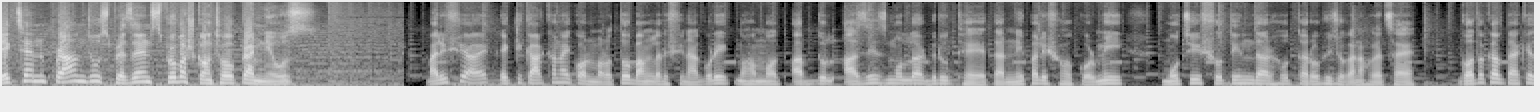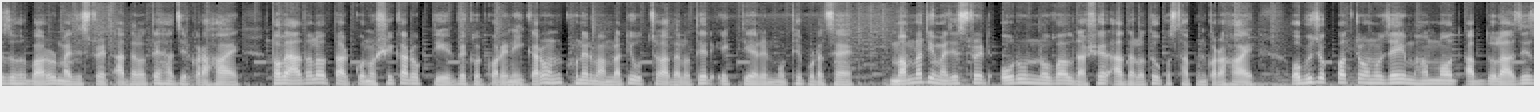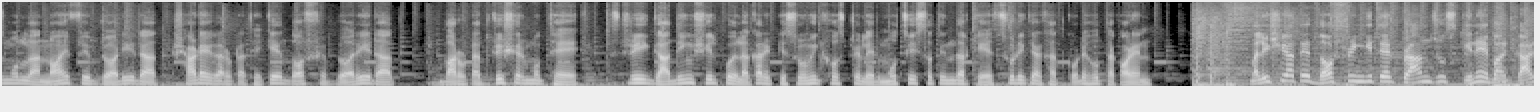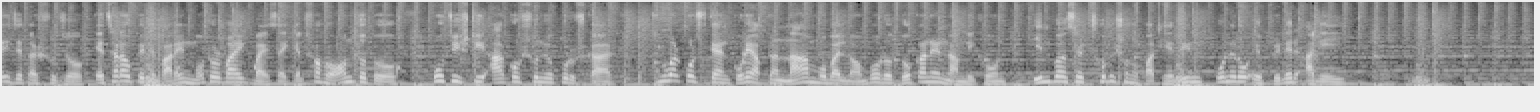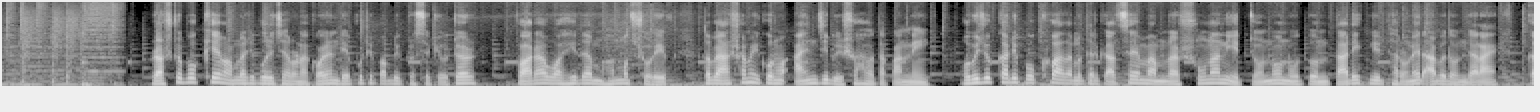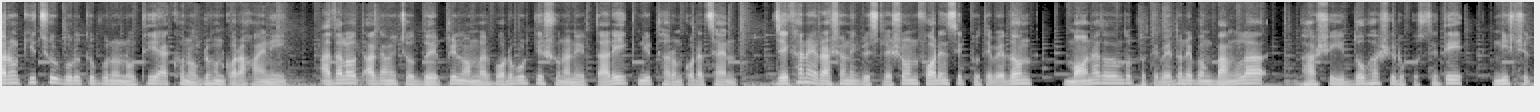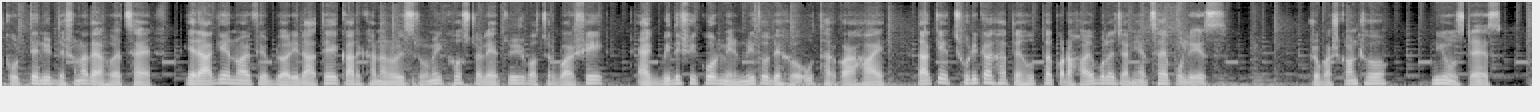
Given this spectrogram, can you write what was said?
দেখছেন প্রাণ juice presents প্রবাস কণ্ঠ প্রাইম নিউজ মালয়েশিয়ায় একটি কারখানায় কর্মরত বাংলাদেশি নাগরিক মোহাম্মদ আব্দুল আজিজ মোল্লার বিরুদ্ধে তার নেপালি সহকর্মী মচি সতিন্দার হত্যার অভিযোগ আনা হয়েছে। গতকাল তাকে জোহর বারুর ম্যাজিস্ট্রেট আদালতে হাজির করা হয়। তবে আদালত তার কোনো স্বীকারোক্তির রেকর্ড করেনি, কারণ খুনের মামলাটি উচ্চ আদালতের এখতিয়ারের মধ্যে পড়েছে। মামলাটি ম্যাজিস্ট্রেট অরুণ নোভাল দাসের আদালতে উপস্থাপন করা হয়। অভিযোগপত্র অনুযায়ী মোহাম্মদ আব্দুল আজিজ মোল্লা নয় ফেব্রুয়ারি রাত সাড়ে এগারোটা থেকে দশ ফেব্রুয়ারি রাত বারোটা ত্রিশের মধ্যে স্ত্রী গাদিং শিল্প এলাকার একটি শ্রমিক হোস্টেলের মচি সতিন্দারকে ছুরিকাঘাত করে হত্যা করেন। মালয়েশিয়াতে দশ রিঙ্গিতের প্রাণ জুস কিনে এবার গাড়ি জেতার সুযোগ। এছাড়াও পেতে পারেন মোটরবাইক, বাইসাইকেল সহ অন্তত পঁচিশটি আকর্ষণীয় পুরস্কার। কিউআর কোড স্ক্যান করে আপনার নাম, মোবাইল নম্বর ও দোকানের নাম লিখুন। ইনভয়েসের ছবি সহ পাঠিয়ে দিন পনেরো এপ্রিলের আগেই। রাষ্ট্রপক্ষে মামলাটি পরিচালনা করেন ডেপুটি পাবলিক প্রসিকিউটর ফারা ওয়াহিদা মোহাম্মদ শরীফ। তবে আসামি কোনো আইনজীবীর সহায়তা পাননি। অভিযোগকারী পক্ষ আদালতের কাছে মামলার শুনানির জন্য নতুন তারিখ নির্ধারণের আবেদন জানায়, কারণ কিছু গুরুত্বপূর্ণ নথি এখনও গ্রহণ করা হয়নি। আদালত আগামী চোদ্দ এপ্রিল মামলার পরবর্তী শুনানির তারিখ নির্ধারণ করেছেন, যেখানে রাসায়নিক বিশ্লেষণ, ফরেন্সিক প্রতিবেদন, ময়নাতদন্ত প্রতিবেদন এবং বাংলা ভাষী দোভাষীর উপস্থিতি নিশ্চিত করতে নির্দেশনা দেওয়া হয়েছে। এর আগে নয় ফেব্রুয়ারি রাতে কারখানার ওই শ্রমিক হোস্টেলে ত্রিশ বছর বয়সী এক বিদেশি কর্মীর মৃতদেহ উদ্ধার করা হয়। তাকে ছুরিকাঘাতে হত্যা করা হয় বলে জানিয়েছে পুলিশ। প্রবাস কণ্ঠ, নিউজ ডেস্ক।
